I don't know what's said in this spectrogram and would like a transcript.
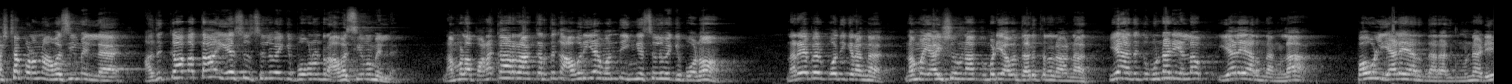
கஷ்டப்படணும்னு அவசியம் இல்லை. அதுக்காகத்தான் இயேசு சிலுவைக்கு போகணுன்ற அவசியமும் இல்லை. நம்மளை பணக்காரராக்கிறதுக்கு அவர் ஏன் வந்து இங்கே சிலுவைக்கு போனோம் நிறைய பேர் போதிக்கிறாங்க நம்ம ஐஸ்வரனாக்கும்படி அவர் தருத்திரர் ஆனார் ஏன் அதுக்கு முன்னாடி எல்லாம் ஏழையா இருந்தாங்களா? பவுல் ஏழையா இருந்தார் அதுக்கு முன்னாடி?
